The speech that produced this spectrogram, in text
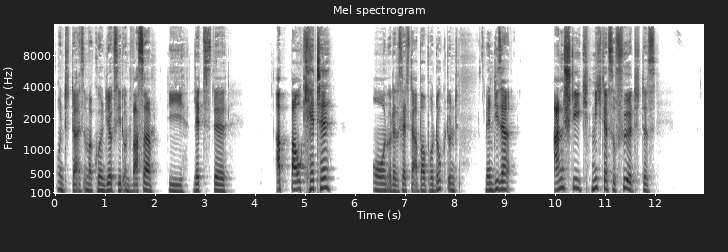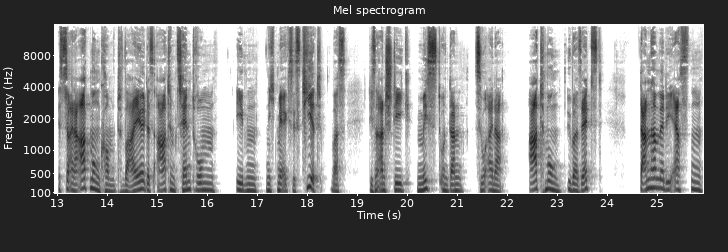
und da ist immer Kohlendioxid und Wasser die letzte Abbaukette und, oder das letzte Abbauprodukt. Und wenn dieser Anstieg nicht dazu führt, dass es zu einer Atmung kommt, weil das Atemzentrum eben nicht mehr existiert, was diesen Anstieg misst und dann zu einer Atmung übersetzt, dann haben wir die ersten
